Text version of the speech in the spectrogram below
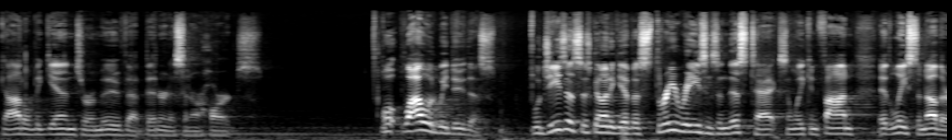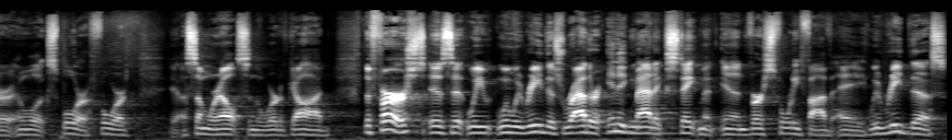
God will begin to remove that bitterness in our hearts. Well, why would we do this? Well, Jesus is going to give us three reasons in this text, and we can find at least another, and we'll explore a fourth. Uh, somewhere else in the Word of God. The first is that we, when we read this rather enigmatic statement in verse 45a, we read this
